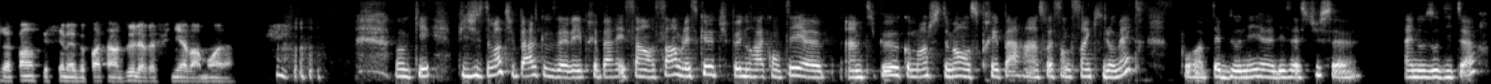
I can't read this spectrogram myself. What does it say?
je pense que si elle m'avait pas attendu, elle aurait fini avant moi. Là. ok. Puis justement, tu parles que vous avez préparé ça ensemble. Est-ce que tu peux nous raconter euh, un petit peu comment justement on se prépare à un 65 km pour euh, peut-être donner des astuces à nos auditeurs?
